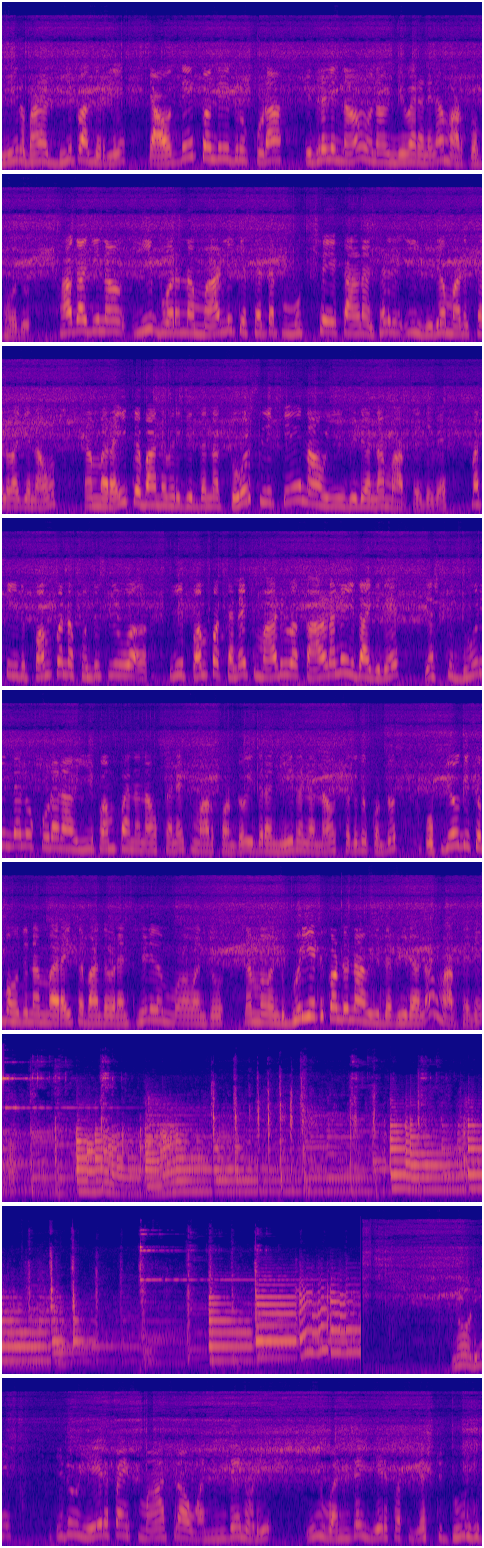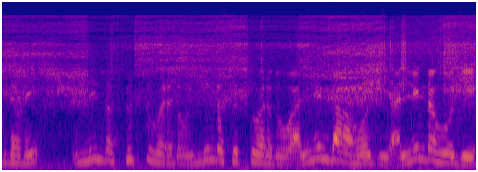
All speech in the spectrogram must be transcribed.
ನೀರು ಬಹಳ ಡೀಪ್ ಆಗಿರಲಿ, ಯಾವುದೇ ತೊಂದರೆ ಇದ್ದರೂ ಕೂಡ ಇದರಲ್ಲಿ ನಾವು ನಾವು ನಿವಾರಣೆನ ಮಾಡ್ಕೋಬಹುದು. ಹಾಗಾಗಿ ನಾವು ಈ ಬೋರನ್ನು ಮಾಡಲಿಕ್ಕೆ ಸೆಟಪ್ ಮುಖ್ಯ ಕಾರಣ ಅಂತ ಹೇಳಿದ್ರೆ, ಈ ವಿಡಿಯೋ ಮಾಡಿದ ಸಲುವಾಗಿ ನಾವು ನಮ್ಮ ರೈತ ಬಾಂಧವರಿಗೆ ಇದನ್ನು ತೋರಿಸಲಿಕ್ಕೆ ನಾವು ಈ ವಿಡಿಯೋನ ಮಾಡ್ತಾ ಇದ್ದೇವೆ. ಮತ್ತು ಇದು ಪಂಪನ್ನು ಕುಂದಿಸಲಿ ಈ ಪಂಪ್ ಕನೆಕ್ಟ್ ಮಾಡಿರುವ ಕಾರಣನೇ ಇದಾಗಿದೆ. ಎಷ್ಟು ದೂರಿಂದಲೂ ಕೂಡ ನಾವು ಈ ಪಂಪನ್ನು ನಾವು ಕನೆಕ್ಟ್ ಮಾಡಿಕೊಂಡು, ಇದರ ನೀರನ್ನು ನಾವು ತೆಗೆದುಕೊಂಡು ಉಪಯೋಗಿಸಬಹುದು ನಮ್ಮ ರೈತ ಬಾಂಧವರು ಅಂತ ಹೇಳಿ, ಮ- ಒಂದು ನಮ್ಮ ಒಂದು ಗುರಿ ಇಟ್ಕೊಂಡು ನಾವು ಇದ ವಿಡಿಯೋನ ಮಾಡ್ತಾ ನೋಡಿ, ಇದು ಏರ್ ಪೈಪ್ ಮಾತ್ರ ಒಂದೇ ನೋಡಿ. ಈ ಒಂದೇ ಏರ್ ಪೈಪ್ ಎಷ್ಟು ದೂರ ಹೋಗಿದೆ ನೋಡಿ. ಇಲ್ಲಿಂದ ಸುತ್ತುವರೆದು ಇಲ್ಲಿಂದ ಸುತ್ತುವರೆದು ಅಲ್ಲಿಂದ ಹೋಗಿ ಅಲ್ಲಿಂದ ಹೋಗಿ.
